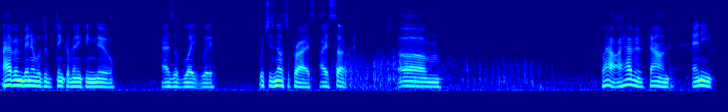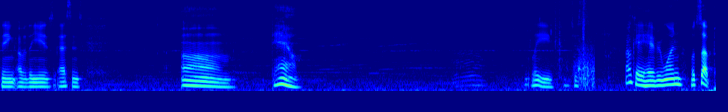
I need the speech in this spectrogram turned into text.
I haven't been able to think of anything new as of lately, which is no surprise. I suck. Um. Wow, I haven't found anything of the essence. Um, damn. Leave. Just okay. Hey everyone, what's up?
